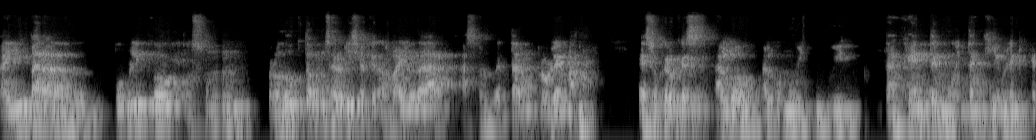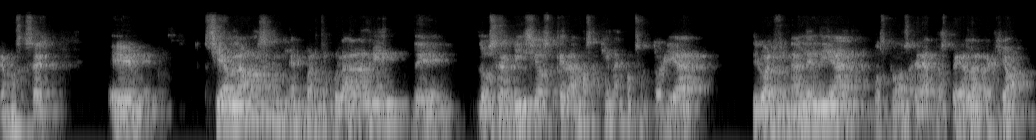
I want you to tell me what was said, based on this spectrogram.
ahí para el público pues, un producto, un servicio que nos va a ayudar a solventar un problema. Eso creo que es algo, algo muy, muy tangente, muy tangible que queremos hacer. Eh, si hablamos en, en, particular, Adri, de los servicios que damos aquí en la consultoría, digo, al final del día buscamos generar prosperidad a la región,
